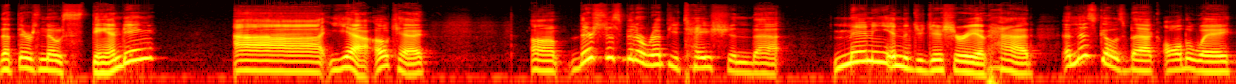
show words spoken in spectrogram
that there's no standing, uh, yeah, okay. Uh, there's just been a reputation that many in the judiciary have had, and this goes back all the way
